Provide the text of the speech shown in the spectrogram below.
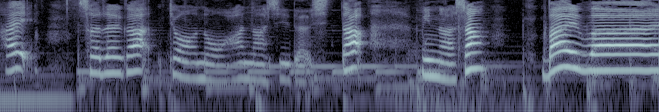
はい。それが今日のお話でした。皆さんバイバイ。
